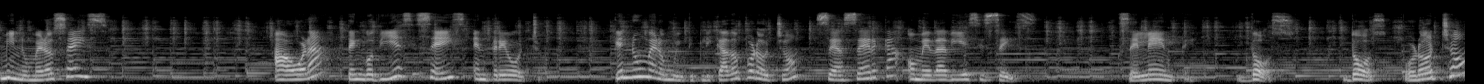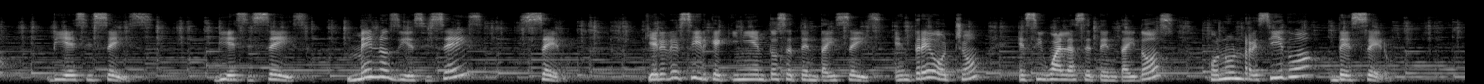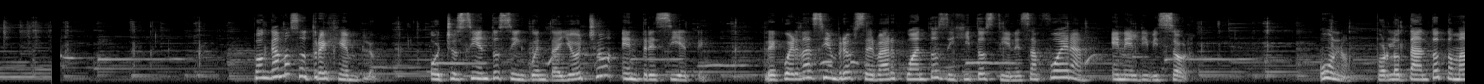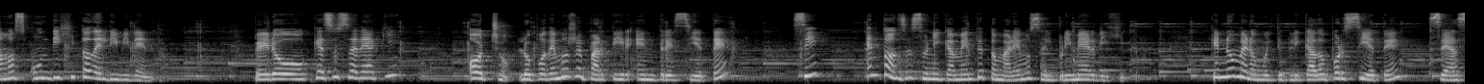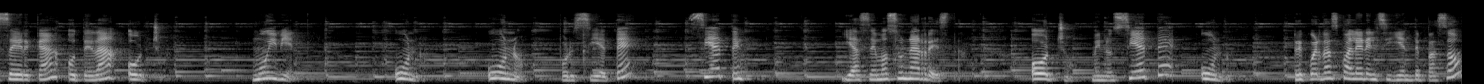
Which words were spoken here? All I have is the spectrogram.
mi número 6. Ahora tengo 16 entre 8. ¿Qué número multiplicado por 8 se acerca o me da 16? Excelente. 2. 2 por 8, 16. 16 menos 16, 0. Quiere decir que 576 entre 8 es igual a 72 con un residuo de 0. Pongamos otro ejemplo. 858 entre 7. Recuerda siempre observar cuántos dígitos tienes afuera, en el divisor. 1. Por lo tanto, tomamos un dígito del dividendo. Pero, ¿qué sucede aquí? 8, ¿lo podemos repartir entre 7? Sí, entonces únicamente tomaremos el primer dígito. ¿Qué número multiplicado por 7 se acerca o te da 8? Muy bien. 1. 1 por 7, 7. Y hacemos una resta. 8 menos 7, 1. ¿Recuerdas cuál era el siguiente paso?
